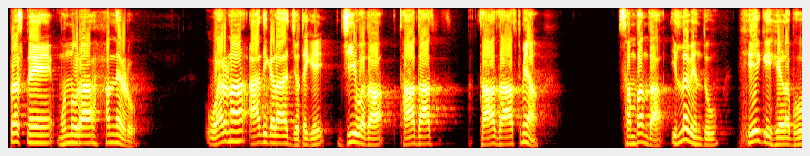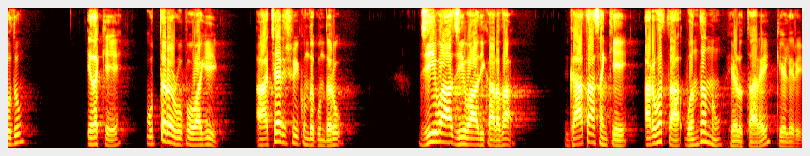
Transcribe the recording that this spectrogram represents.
ಪ್ರಶ್ನೆ ಮುನ್ನೂರ ಹನ್ನೆರಡು. ವರ್ಣ ಆದಿಗಳ ಜೊತೆಗೆ ಜೀವದ ತಾದಾ ತಾದಾತ್ಮ್ಯ ಸಂಬಂಧ ಇಲ್ಲವೆಂದು ಹೇಗೆ ಹೇಳಬಹುದು? ಇದಕ್ಕೆ ಉತ್ತರ ರೂಪವಾಗಿ ಆಚಾರ್ಯ ಶ್ರೀ ಜೀವಾ ಜೀವಾಧಿಕಾರದ ಗಾಥಾ ಸಂಖ್ಯೆ ಅರವತ್ತ ಒಂದನ್ನು ಹೇಳುತ್ತಾರೆ, ಕೇಳಿರಿ.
